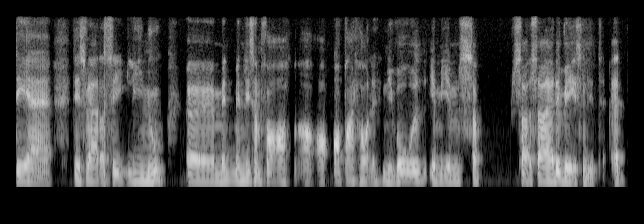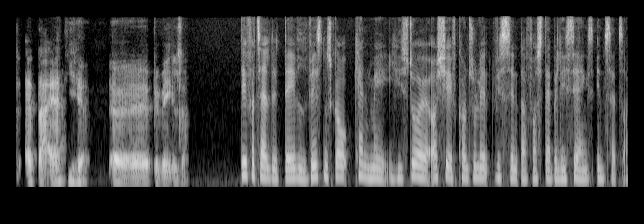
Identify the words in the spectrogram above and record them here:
det er, det er svært at se lige nu. Øh, men, men ligesom for at, at, at opretholde niveauet, jamen, jamen så, så, så er det væsentligt, at, at der er de her øh, bevægelser. Det fortalte David Vestenskov, kan med i historie og chefkonsulent ved Center for Stabiliseringsindsatser.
